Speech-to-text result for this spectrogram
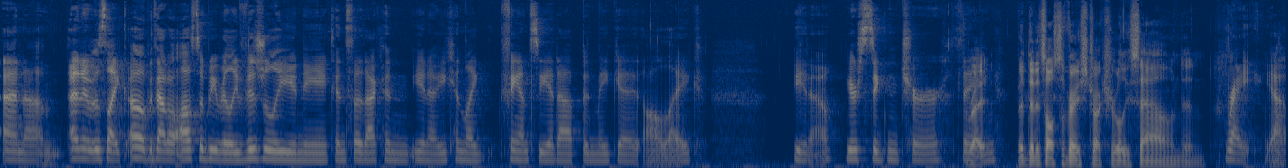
And um and it was like, oh, but that'll also be really visually unique and so that can, you know, you can like fancy it up and make it all like you know, your signature thing. right but then it's also very structurally sound and Right, yeah.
